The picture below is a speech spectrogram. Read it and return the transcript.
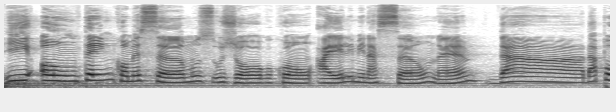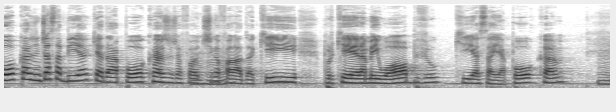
E ontem começamos o jogo com a eliminação, né? Da, da Poca, a gente já sabia que é da Poca, a gente já falou, uhum. tinha falado aqui, porque era meio óbvio que ia sair a Poca. Uhum.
